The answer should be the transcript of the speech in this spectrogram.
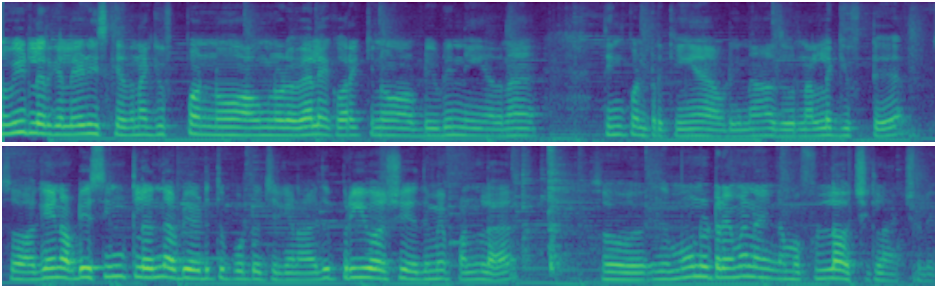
உங்கள் வீட்டில் இருக்க லேடிஸ்க்கு எதனா கிஃப்ட் பண்ணணும் அவங்களோட வேலையை குறைக்கணும் அப்படி இப்படின்னு நீங்கள் எதனா திங்க் பண்ணிருக்கீங்க அப்படின்னா அது ஒரு நல்ல கிஃப்ட்டு ஸோ அகைன் அப்படியே சிங்க்லேருந்து அப்படியே எடுத்து போட்டு வச்சுருக்கேன் நான். இது ப்ரீ வாஷ் எதுவுமே பண்ணல. ஸோ இது மூணு டைமே நான் நம்ம ஃபுல்லாக வச்சுக்கலாம் ஆக்சுவலி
